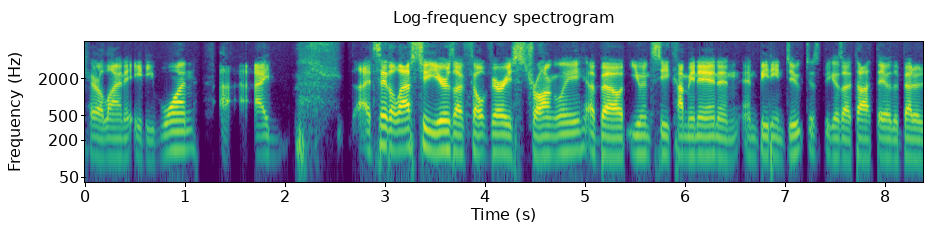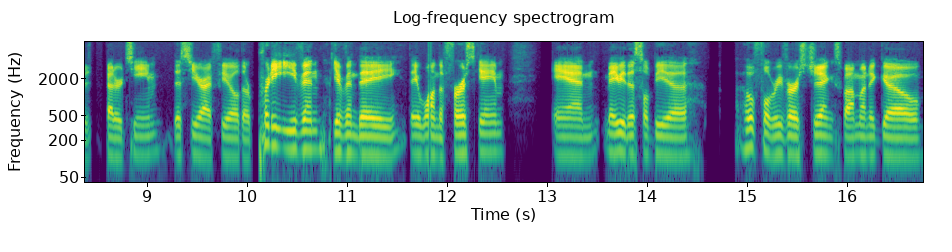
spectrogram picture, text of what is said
Carolina 81. I, I I'd say the last two years I've felt very strongly about UNC coming in and, and beating Duke just because I thought they were the better better team. This year I feel they're pretty even given they they won the first game. And maybe this will be a hopeful reverse jinx, but I'm gonna go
